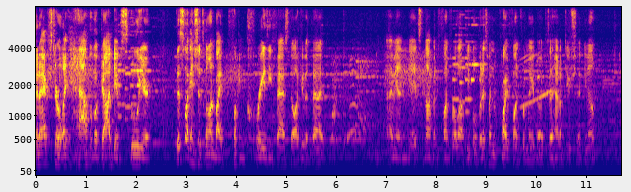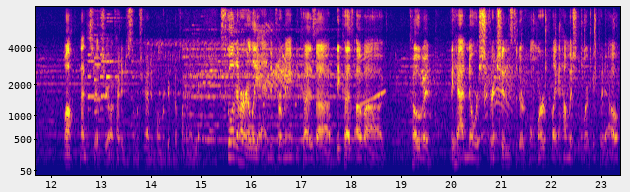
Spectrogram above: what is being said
an extra like half of a goddamn school year. This fucking shit's gone by fucking crazy fast though, I'll give it that. I mean, it's not been fun for a lot of people, but it's been quite fun for me though, because I had to do shit, you know? Well, not necessarily true. I've had to do so much goddamn homework, I have no fucking idea. School never really ended for me because, uh, because of, uh, COVID they had no restrictions to their homework, like how much homework they put out.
